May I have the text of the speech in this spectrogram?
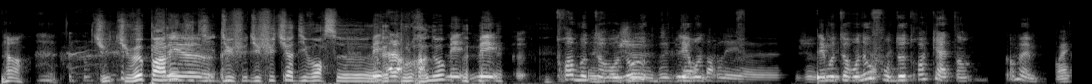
Non, Tu, tu veux parler euh, du, du, du futur divorce euh, mais Red alors, Bull ah, Renault mais, mais euh, trois moteurs Renault, les, parler, euh, je- les moteurs Renault font 2, 3, 4, hein, quand même. Ouais.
